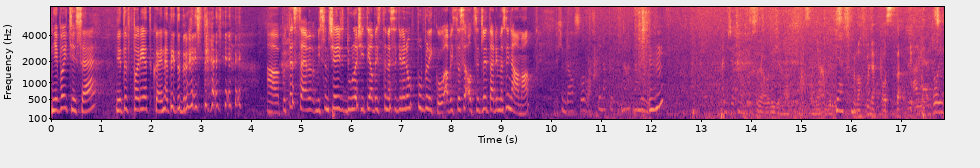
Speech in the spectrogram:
Nebojte sa, je to v poriadku aj na tejto druhej strane. A pojďte sem, myslím, že je důležité, abyste neseděli jenom v publiku, abyste se ocitli tady mezi náma. Bych jim dal slovo, aspoň na, na, na Mm-hmm řeknu prostě. Já odjížděm na ty masně, aby se mě postaví. A neboj.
